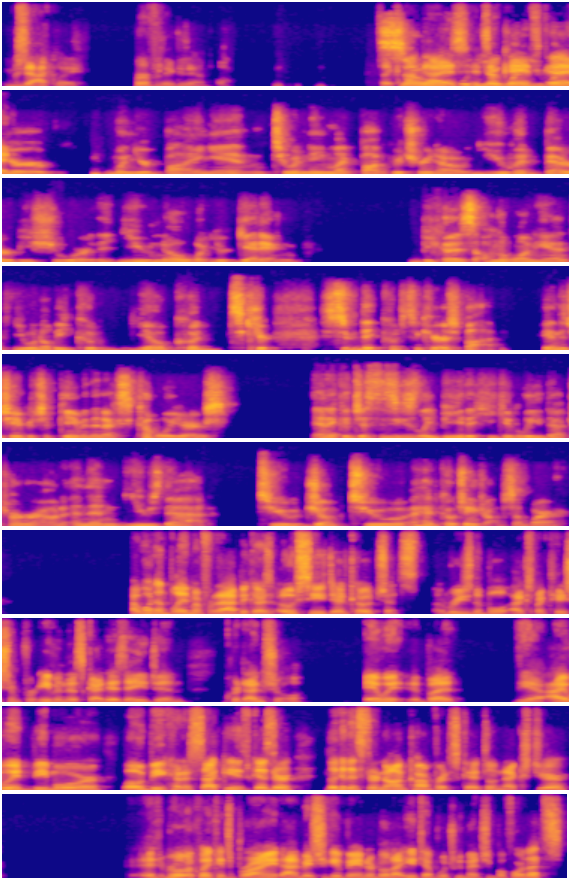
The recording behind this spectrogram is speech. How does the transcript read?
Exactly. Perfect example. It's like, So, come on, guys. It's okay. when It's you- When good. you're when you're buying in to a name like Bob Petrino, you had better be sure that you know what you're getting. Because on the one hand, UNLV could, you know, could secure they could secure a spot in the championship game in the next couple of years. And it could just as easily be that he could lead that turnaround and then use that to jump to a head coaching job somewhere. I wouldn't blame him for that because OC head coach, that's a reasonable expectation for even this guy at his age and credential. It would, but yeah, I would be more, what would be kind of sucky is because they're, look at this, their non conference schedule next year. It, real quick, it's Bryant at Michigan, Vanderbilt at UTEP, which we mentioned before. That's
